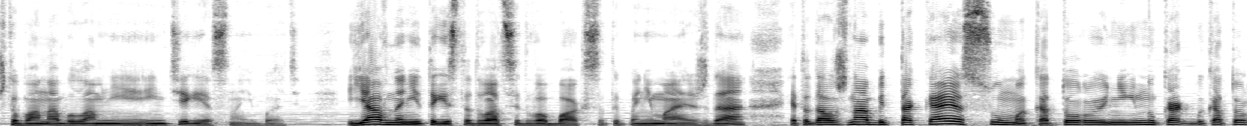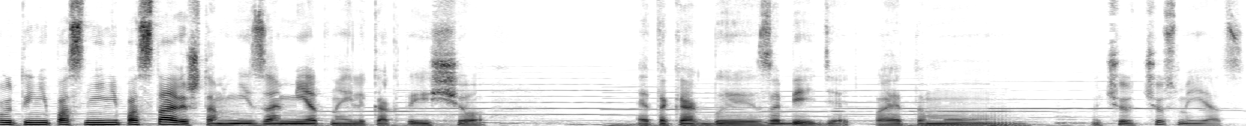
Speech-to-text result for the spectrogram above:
Чтобы она была мне интересна, ебать. Явно не 322 бакса, ты понимаешь, да? Это должна быть такая сумма, которую не, ну как бы, которую ты не, пос, не, не поставишь там незаметно или как-то еще. Это как бы забей, дядь. Поэтому, ну чё, чё смеяться?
